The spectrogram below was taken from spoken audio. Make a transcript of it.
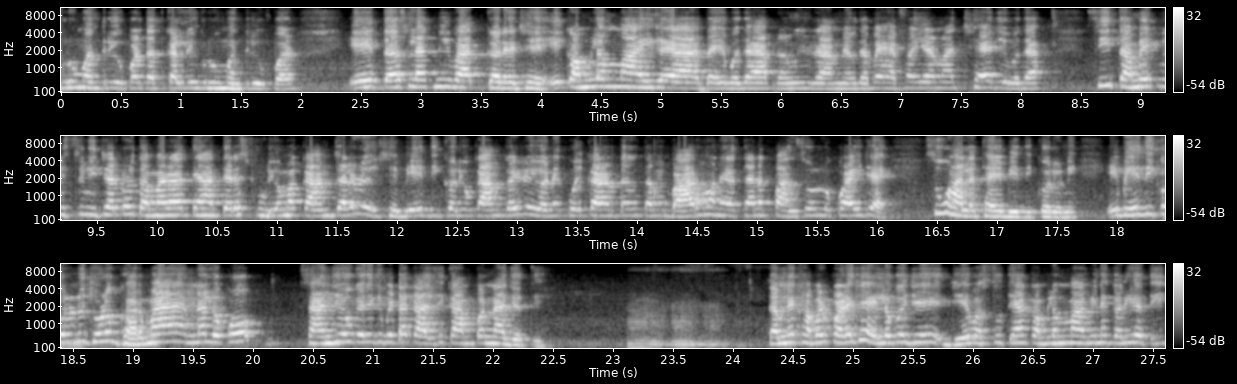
ગૃહમંત્રી ઉપર, તત્કાલીન ગૃહમંત્રી ઉપર. એ દસ લાખની વાત કરે છે. એ કમલમમાં આવી ગયા હતા. એ બધા પ્રવીણ રામ ને બધા. એફઆઈઆરમાં છે જ એ બધા. સી તમે એક વિશે વિચાર કરો તમારા ત્યાં અત્યારે સ્ટુડિયોમાં કામ ચાલી રહ્યું છે. બે દીકરીઓ કામ કરી રહ્યું અને કોઈ કારણસર તમે બહાર હો ને અચાનક પાંચસો લોકો આવી જાય. શું હાલત થાય બે દીકરીઓની? એ બે દીકરીઓને છોડો ઘરમાં એમના લોકો સાંજે એવું કહે છે કે બેટા કાલથી કામ પર ના જતી. તમને ખબર પડે છે એ લોકો જે જે વસ્તુ ત્યાં કમલમમાં આવીને કરી હતી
